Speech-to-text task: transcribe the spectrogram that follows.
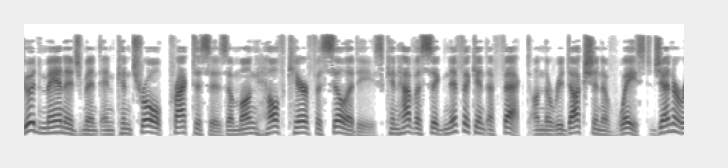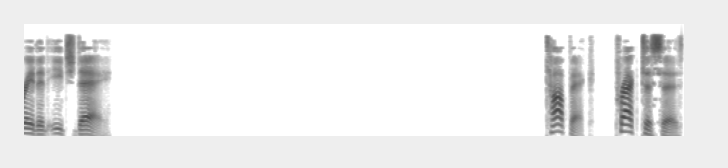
Good management and control practices among healthcare facilities can have a significant effect on the reduction of waste generated each day. Topic: Practices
